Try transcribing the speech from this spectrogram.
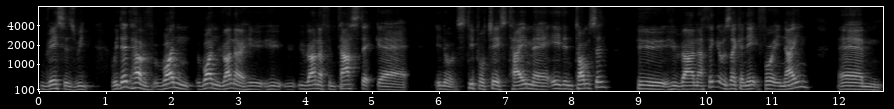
races, we we did have one one runner who who, who ran a fantastic uh, you know steeplechase time, uh, Aidan Thompson. Who who ran, I think it was like an 849 um,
